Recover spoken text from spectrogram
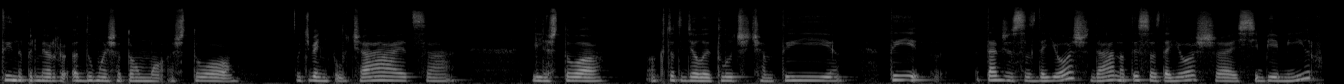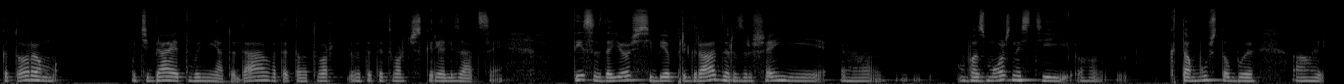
ты, например, думаешь о том, что у тебя не получается, или что кто-то делает лучше, чем ты. Ты также создаешь, да, но ты создаешь э, себе мир, в котором у тебя этого нету, да, вот, этого твор... вот этой творческой реализации. Ты создаешь себе преграды, разрушений, э, возможностей э, к тому, чтобы э,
